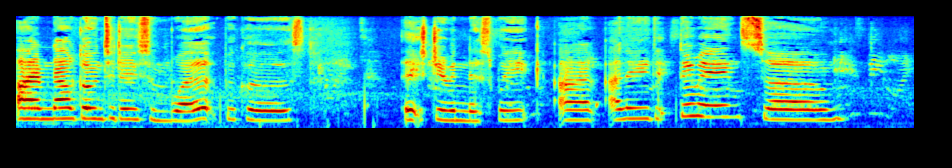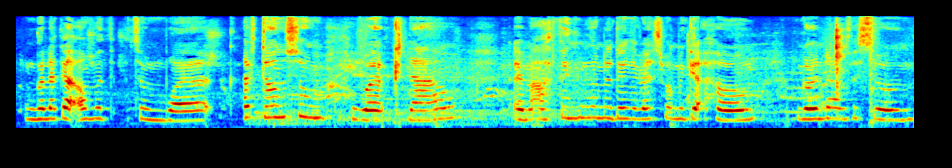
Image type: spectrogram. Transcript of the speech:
I'm now going to do some work because it's due in this week and I need it doing so I'm gonna get on with some work. I've done some work now um, I think I'm gonna do the rest when we get home. I'm going down for some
